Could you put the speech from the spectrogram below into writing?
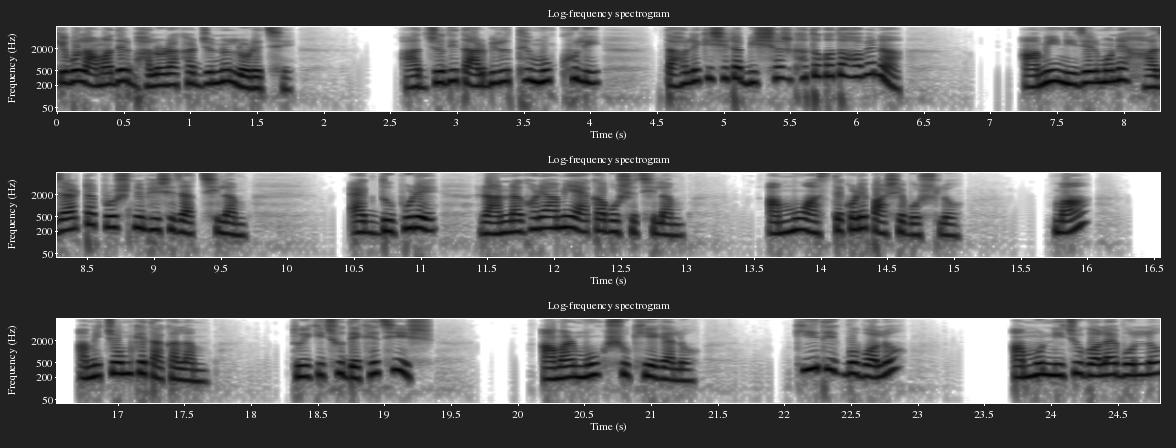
কেবল আমাদের ভালো রাখার জন্য লড়েছে। আজ যদি তার বিরুদ্ধে মুখ খুলি তাহলে কি সেটা বিশ্বাসঘাতকতা হবে না? আমি নিজের মনে হাজারটা প্রশ্নে ভেসে যাচ্ছিলাম। এক দুপুরে রান্নাঘরে আমি একা বসেছিলাম। আম্মু আস্তে করে পাশে বসল। মা, আমি চমকে তাকালাম। তুই কিছু দেখেছিস? আমার মুখ শুকিয়ে গেল। কি দেখব বলো? আম্মুর নিচু গলায় বলল,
